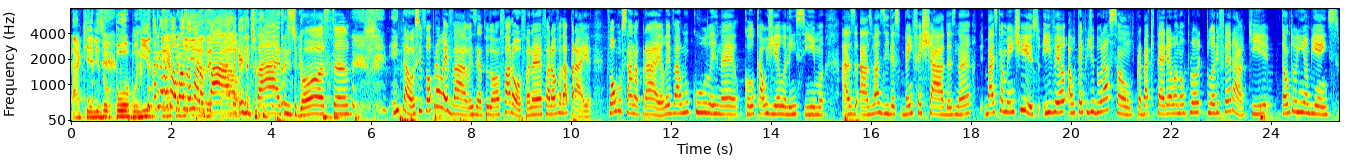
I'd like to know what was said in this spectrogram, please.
aquele isopor bonito que tem Aquela a famosa farofada que a gente faz, que a gente gosta. Então, se for pra levar, por exemplo, igual a farofa, né? Farofa da praia. For almoçar na praia, levar no cooler, né? Colocar o gelo ali em cima, as, as vasilhas bem fechadas, né? Basicamente isso. E ver o tempo de duração, pra bactéria ela não pro- proliferar, que tanto em ambientes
